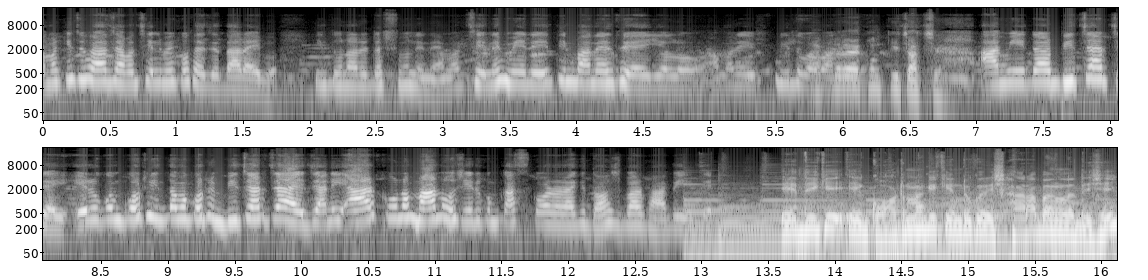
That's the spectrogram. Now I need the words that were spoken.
আমার কিছু হয় যে আমার ছেলে মেয়ে কোথায় যে দাঁড়াইবো? কিন্তু ওনার এটা শুনেনি আমার ছেলে মেয়ের এই তিন বানের হয়ে গেল। আমার এই বিধবা এখন কি চাচ্ছেন? আমি এটার বিচার চাই। এরকম কঠিনতম কঠিন বিচার চাই জানি আর কোনো মানুষ এরকম কাজ করার আগে দশ বার ভাবে যে এদিকে এই ঘটনাকে কেন্দ্র করে সারা বাংলাদেশেই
